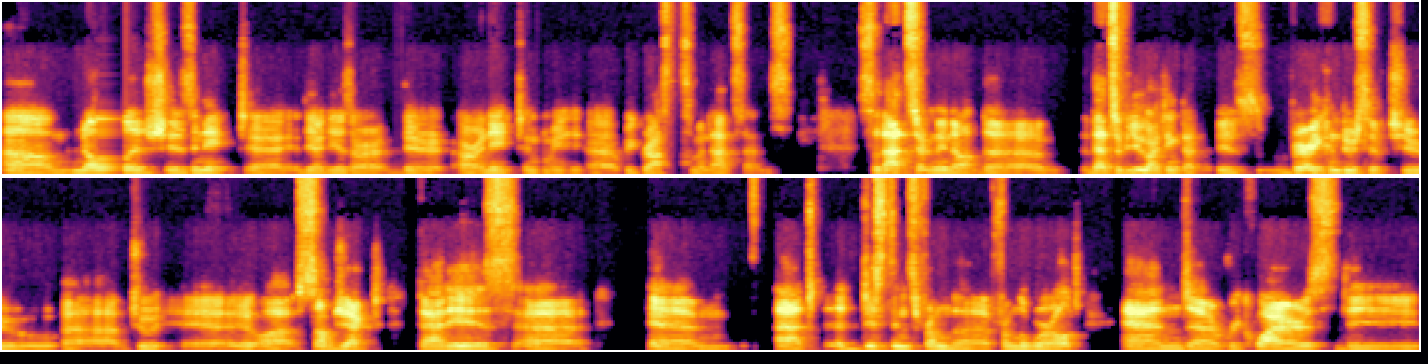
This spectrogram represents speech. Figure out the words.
Um, knowledge is innate. Uh, the ideas are they are innate, and we uh, we grasp them in that sense. So that's certainly not the. That's a view I think that is very conducive to to a subject that is um, at a distance from the from the world and uh, requires the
